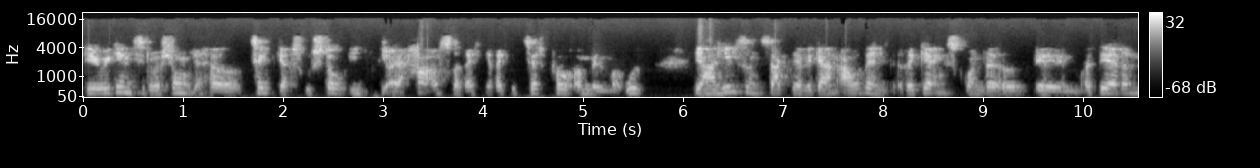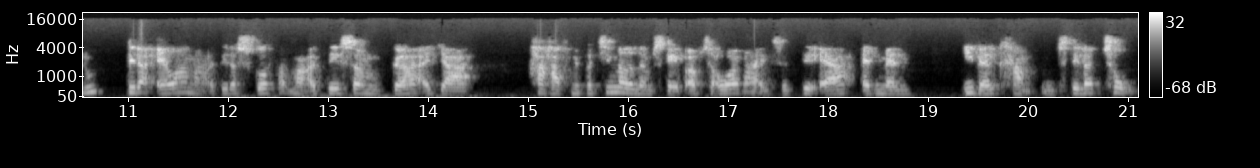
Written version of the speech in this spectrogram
det er jo ikke en situation, jeg havde tænkt, jeg skulle stå i. Og jeg har også været rigtig, rigtig tæt på at melde mig ud. Jeg har hele tiden sagt, at jeg vil gerne afvente regeringsgrundlaget, øh, og det er der nu. Det, der ærger mig, og det, der skuffer mig, og det, som gør, at jeg har haft mit partimedlemskab op til overvejelse, det er, at man i valgkampen stiller to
